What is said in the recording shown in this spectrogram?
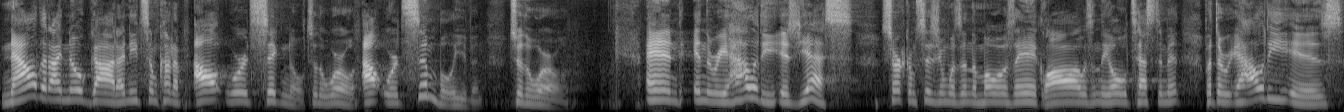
Now that I know God, I need some kind of outward signal to the world, outward symbol even to the world. And in the reality is, yes, circumcision was in the Mosaic law, it was in the Old Testament, but the reality is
